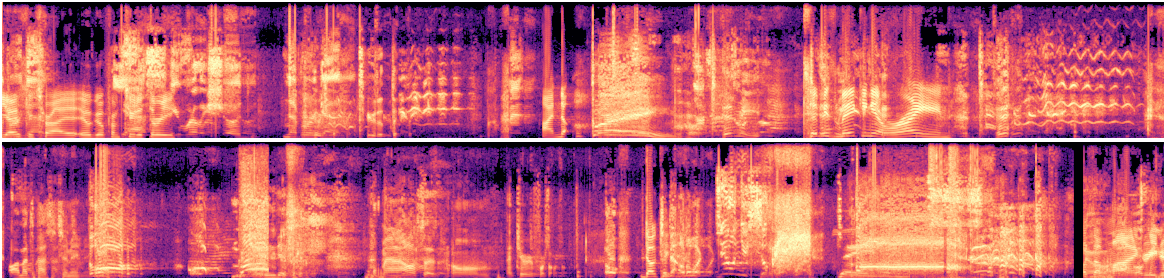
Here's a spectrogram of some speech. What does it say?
I Never should again. try it. It'll go from two to three. You really should. Never again. Two to three. I know. Green! Timmy. Timmy's Timmy. making it rain. Oh, I meant to pass it to me. The lob. Man, I also said um anterior force. Oh! Don't take that. Jalen, you suck. The mind okay, you reader.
